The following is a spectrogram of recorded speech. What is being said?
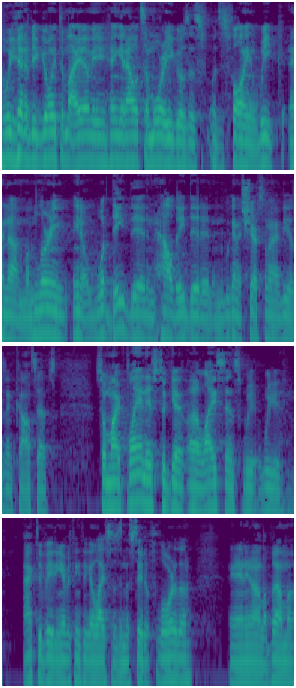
we're going to be going to Miami, hanging out with some more Eagles this, this following week, and um, I'm learning, you know, what they did and how they did it, and we're going to share some ideas and concepts. So my plan is to get a license. We we activating everything to get a license in the state of Florida and in Alabama.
